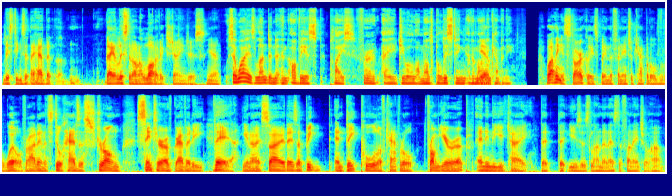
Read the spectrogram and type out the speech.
listings that they have, but um, they are listed on a lot of exchanges. Yeah. So why is London an obvious place for a dual or multiple listing of a mining Yeah. company? Well, I think historically it's been the financial capital of the world, right? And it still has a strong center of gravity there, you know. So there's a big and deep pool of capital from Europe and in the UK that, that uses London as the financial hub.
